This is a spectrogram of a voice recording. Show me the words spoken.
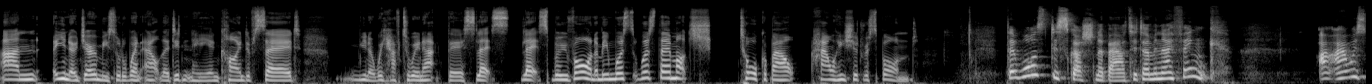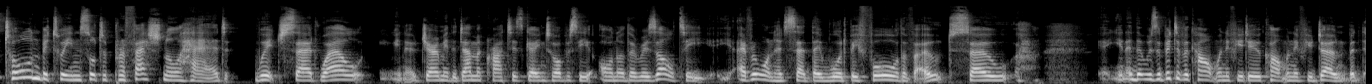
And, you know, Jeremy sort of went out there, didn't he, and kind of said, you know, we have to enact this, let's let's move on. I mean, was was there much talk about how he should respond? There was discussion about it. I mean, I think I, I was torn between sort of professional head which said, well, you know, Jeremy the Democrat is going to obviously honour the result. He, everyone had said they would before the vote. So, you know, there was a bit of a can't win if you do, can't win if you don't. But,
